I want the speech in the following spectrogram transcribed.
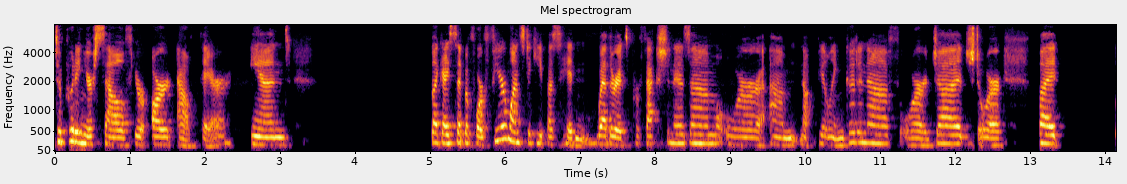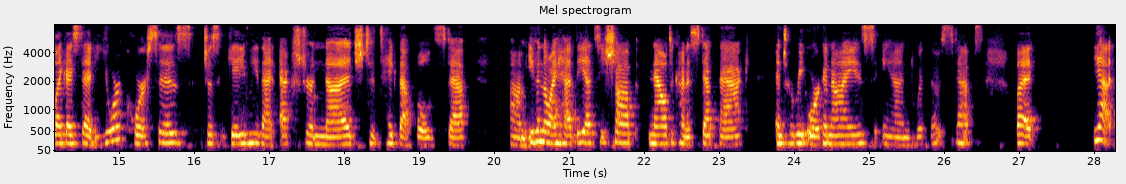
to putting yourself, your art out there. And like I said before, fear wants to keep us hidden, whether it's perfectionism or um, not feeling good enough or judged or, but like I said, your courses just gave me that extra nudge to take that bold step. Um, even though I had the Etsy shop, now to kind of step back and to reorganize and with those steps. But yeah,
